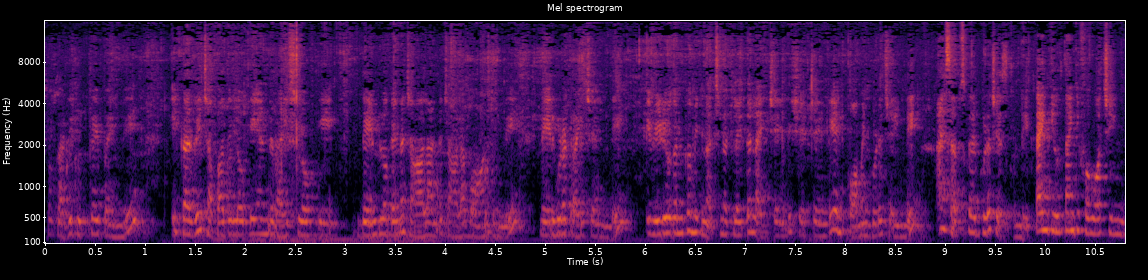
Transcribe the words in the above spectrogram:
సో కర్రీ కుక్ అయిపోయింది. ఈ కర్రీ చపాతీలోకి అండ్ రైస్లోకి దేంట్లోకైనా చాలా అంటే చాలా బాగుంటుంది. మీరు కూడా ట్రై చేయండి. ఈ వీడియో కనుక మీకు నచ్చినట్లయితే లైక్ చేయండి షేర్ చేయండి అండ్ కామెంట్ కూడా చేయండి. అండ్ సబ్స్క్రైబ్ కూడా చేసుకోండి. Thank you thank you for watching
